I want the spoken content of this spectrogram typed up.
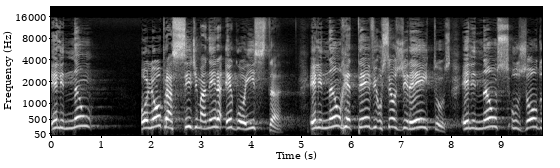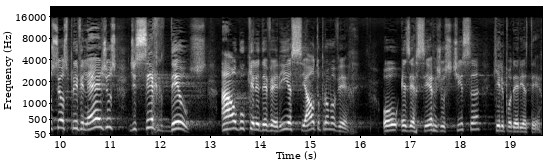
ele não olhou para si de maneira egoísta, ele não reteve os seus direitos, ele não usou dos seus privilégios de ser Deus, algo que ele deveria se autopromover ou exercer justiça que ele poderia ter.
